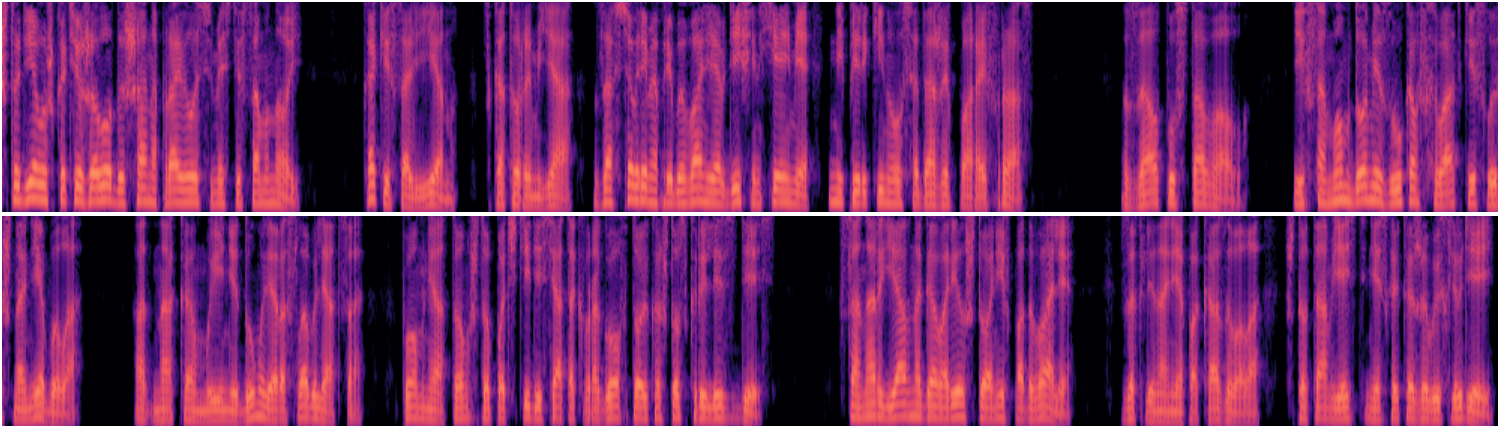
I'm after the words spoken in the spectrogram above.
что девушка, тяжело дыша, направилась вместе со мной. Как и Сальен, с которым я за все время пребывания в Диффенхейме не перекинулся даже парой фраз. Зал пустовал. И в самом доме звуков схватки слышно не было. Однако мы не думали расслабляться, помня о том, что почти десяток врагов только что скрылись здесь. Сонар явно говорил, что они в подвале. Заклинание показывало, что там есть несколько живых людей.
